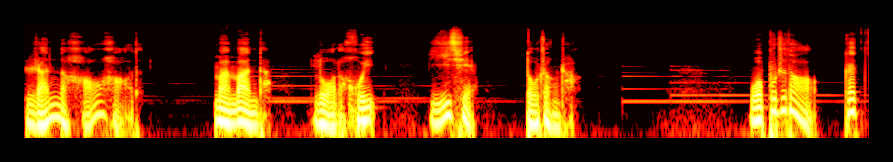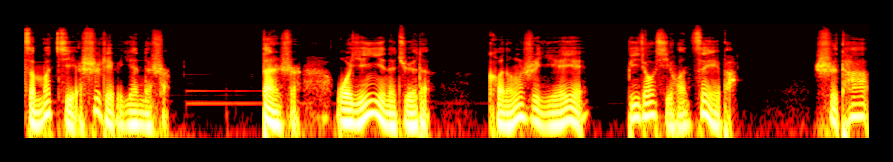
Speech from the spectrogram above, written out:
燃得好好的，慢慢的落了灰，一切都正常。我不知道该怎么解释这个烟的事儿，但是我隐隐的觉得，可能是爷爷比较喜欢 Z 吧，是他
